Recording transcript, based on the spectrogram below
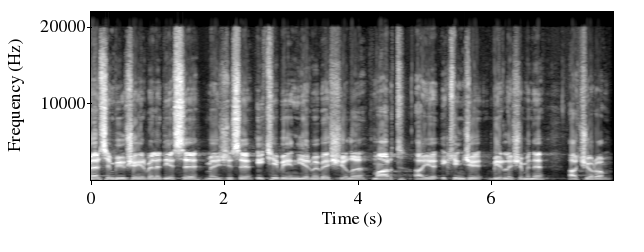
Mersin Büyükşehir Belediyesi Meclisi 2025 yılı Mart ayı ikinci birleşimini açıyorum.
